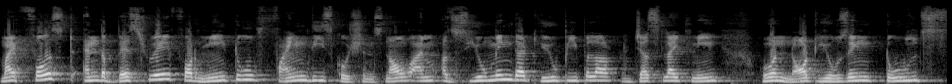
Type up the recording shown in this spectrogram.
My first and the best way for me to find these questions. Now I'm assuming that you people are just like me who are not using tools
